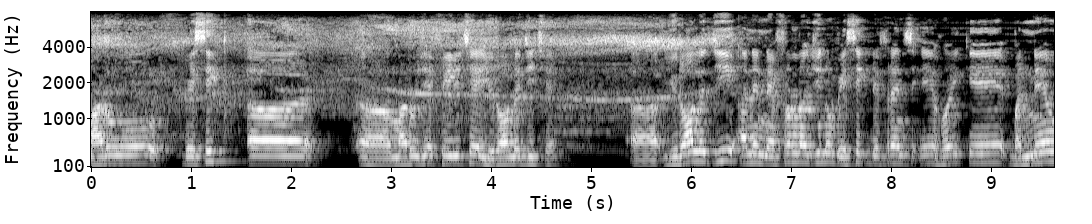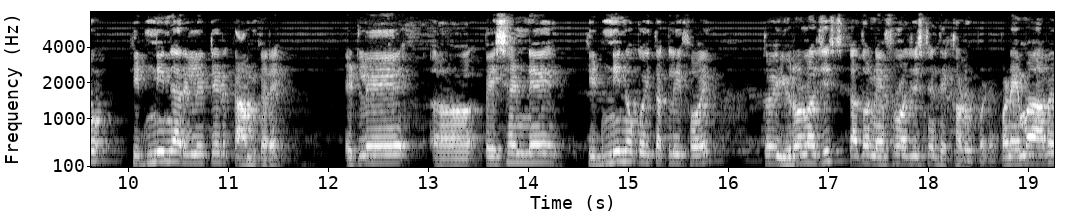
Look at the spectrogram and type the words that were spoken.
મારું બેસિક મારું જે ફિલ્ડ છે યુરોલોજી છે યુરોલોજી અને નેફ્રોલોજીનો બેસિક ડિફરન્સ એ હોય કે બંને કિડનીના રિલેટેડ કામ કરે. એટલે પેશન્ટને કિડનીનો કોઈ તકલીફ હોય તો યુરોલોજિસ્ટ કાં તો નેફ્રોલોજિસ્ટને દેખાડવું પડે. પણ એમાં હવે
